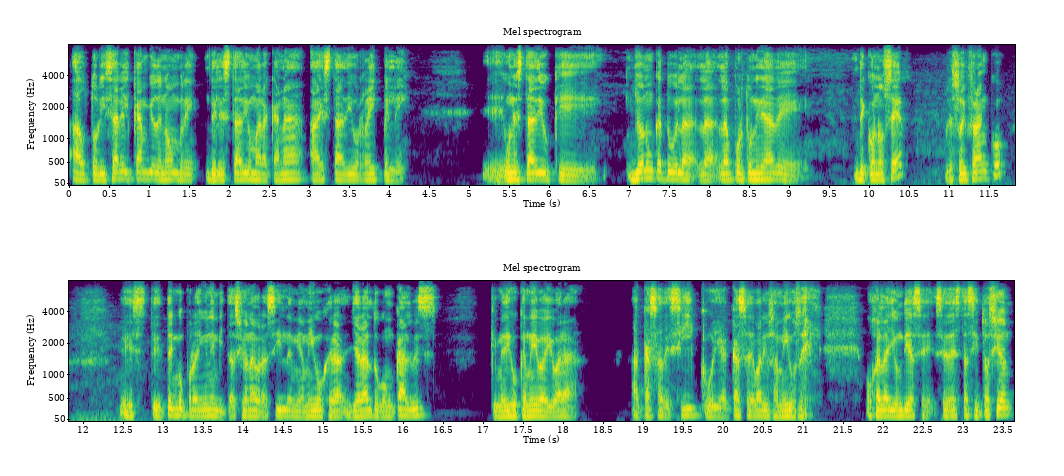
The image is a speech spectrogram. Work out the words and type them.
a autorizar el cambio de nombre del Estadio Maracaná a Estadio Rey Pelé. Un estadio que yo nunca tuve la, oportunidad de, conocer, le soy franco. Este, tengo por ahí una invitación a Brasil de mi amigo Geraldo Goncalves, que me dijo que me iba a llevar a, casa de Zico y a casa de varios amigos de. Ojalá y un día se, se dé esta situación.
